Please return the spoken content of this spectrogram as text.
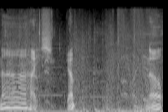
Nice. Jump. No.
